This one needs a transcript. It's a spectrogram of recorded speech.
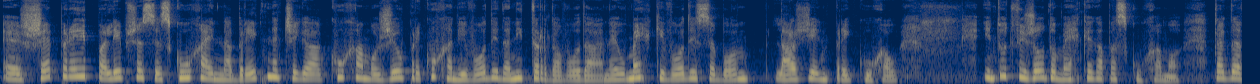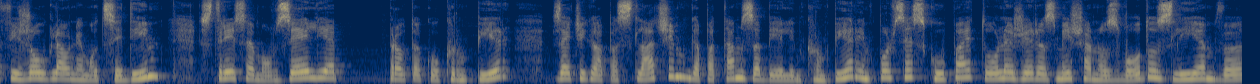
Še prej pa lepše se skuha in nabrekne, če ga kuhamo že v prekuhani vodi, da ni trda voda, ne v mehki vodi se bom lažje in prej kuhal. In tudi fižol do mehkega pa skuhamo. Tako da fižol v glavnem odsedim, stresemo v zelje, prav tako krompir, zdaj če ga pa stlačim, ga pa tam zabelim krompir in pol vse skupaj tole že razmešano z vodo zlijem v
